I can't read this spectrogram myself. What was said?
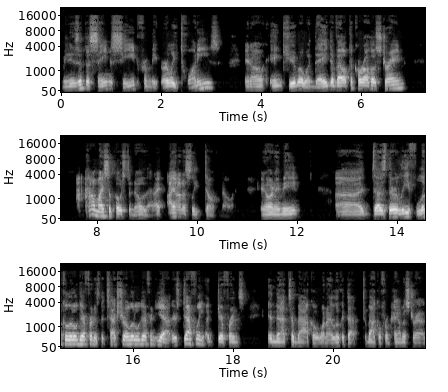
I mean, is it the same seed from the early 20s, you know, in Cuba when they developed the Corojo strain? How am I supposed to know that? I, I honestly don't know it. You know what I mean? Uh, does their leaf look a little different? Is the texture a little different? Yeah, there's definitely a difference in that tobacco when I look at that tobacco from Jamastran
